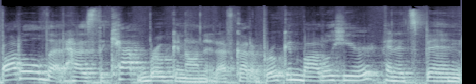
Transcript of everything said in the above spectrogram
bottle that has the cap broken on it. I've got a broken bottle here and it's been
